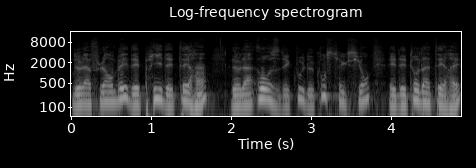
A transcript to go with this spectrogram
de la flambée des prix des terrains, de la hausse des coûts de construction et des taux d'intérêt.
